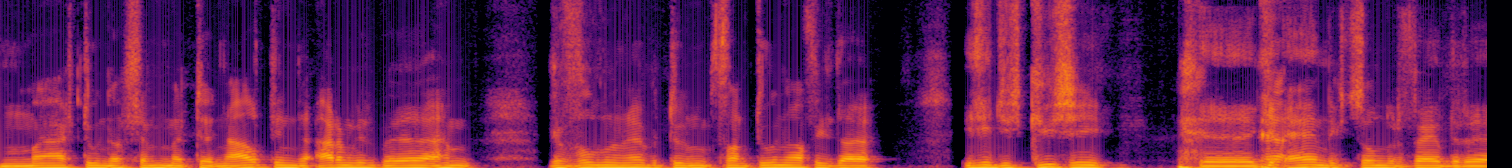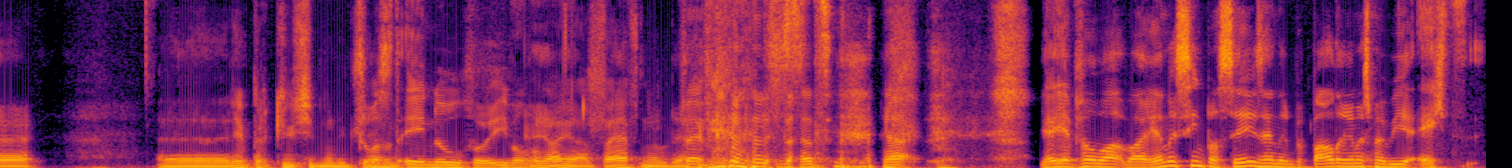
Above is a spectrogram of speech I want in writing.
Maar toen dat ze hem met de naald in de arm hem gevonden hebben, toen, van toen af is, dat, is die discussie eh, geëindigd zonder verdere eh, repercussie, moet ik toen was het 1-0 voor Ivan van Ja, ja, 5-0. denk ik. Vijf, inderdaad. Ja. Ja, je hebt wel wat, wat renners zien passeren. Zijn er bepaalde renners met wie je echt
